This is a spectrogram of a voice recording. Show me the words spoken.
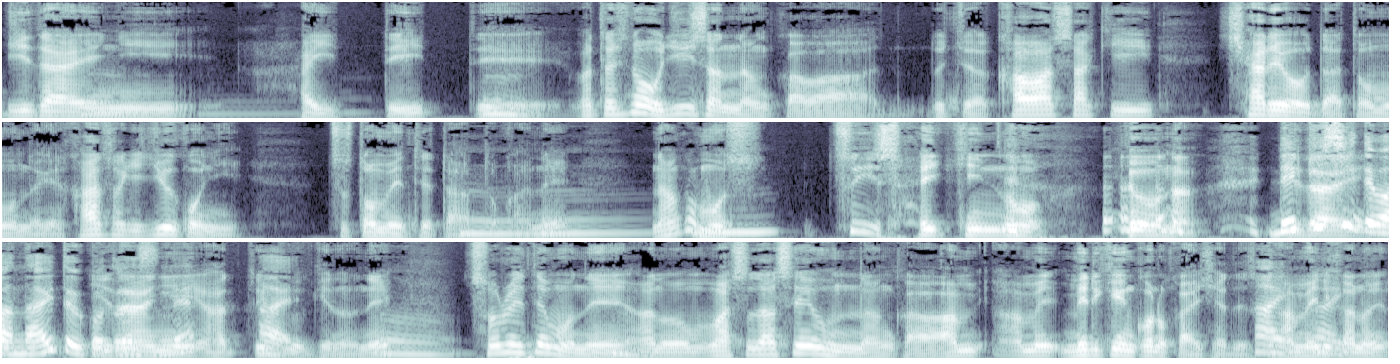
時代に入っていって、私のおじいさんなんかはどちらか川崎車両だと思うんだけど川崎重工に勤めてたとかね、なんかもうすつい最近のような 歴史ではないということですね。時代に入っていくけどね、うん。それでもね、あの増田製粉なんかはアメリケンコの会社ですか？ら、はい。アメリカの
